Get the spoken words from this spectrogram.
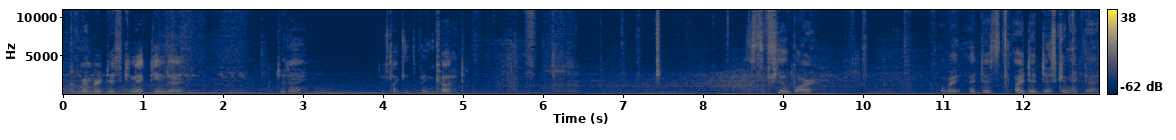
I remember disconnecting the. Did I? Looks like it's been cut. That's the fuel bar. Oh wait, I just I did disconnect that.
